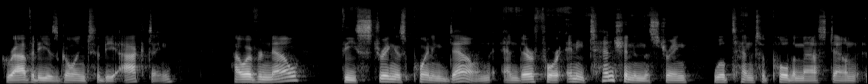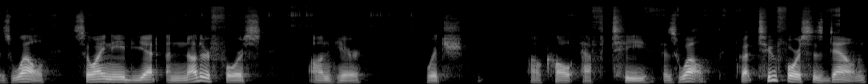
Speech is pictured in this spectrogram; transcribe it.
gravity is going to be acting. However, now the string is pointing down, and therefore any tension in the string will tend to pull the mass down as well. So I need yet another force on here, which I'll call Ft as well. I've got two forces down,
